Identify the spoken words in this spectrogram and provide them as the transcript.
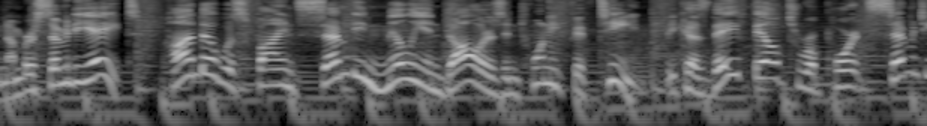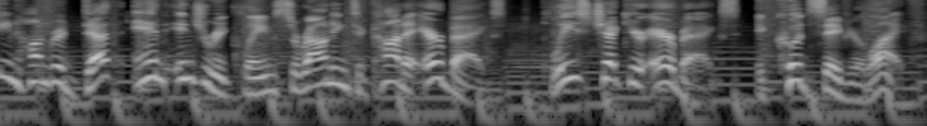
Number 78. Honda was fined $70 million in 2015 because they failed to report 1,700 death and injury claims surrounding Takata airbags, please check your airbags. It could save your life.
